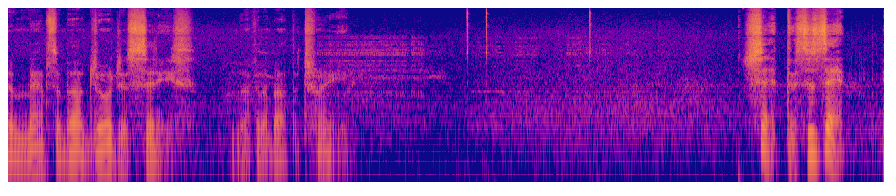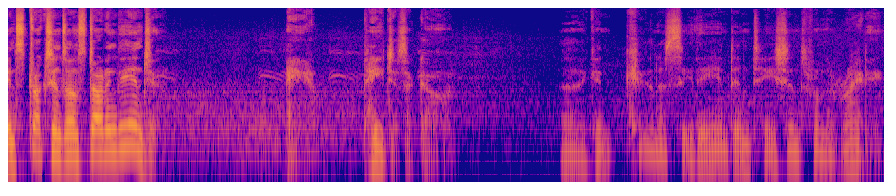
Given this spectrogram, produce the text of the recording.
of maps about Georgia's cities. Nothing about the train. Shit, this is it. Instructions on starting the engine. Damn, pages are gone. I can kinda see the indentations from the writing.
